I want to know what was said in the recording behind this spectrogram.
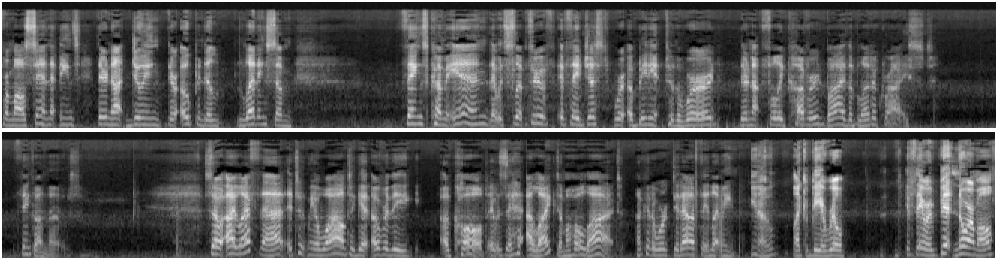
from all sin. That means they're not doing, they're open to letting some things come in that would slip through if, if they just were obedient to the word. They're not fully covered by the blood of Christ. Think on those. So I left that. It took me a while to get over the occult. It was a, I liked them a whole lot. I could have worked it out if they let me, you know, like be a real, if they were a bit normal,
